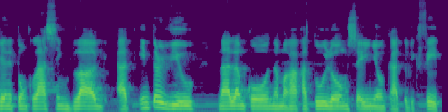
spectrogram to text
ganitong klaseng vlog at interview na alam ko na makakatulong sa inyong Catholic faith.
